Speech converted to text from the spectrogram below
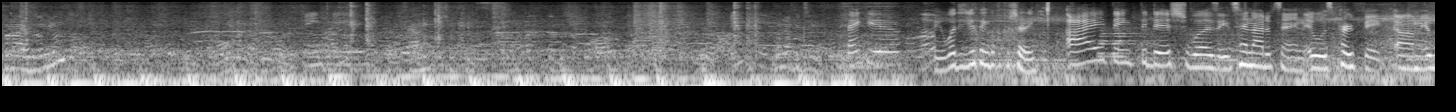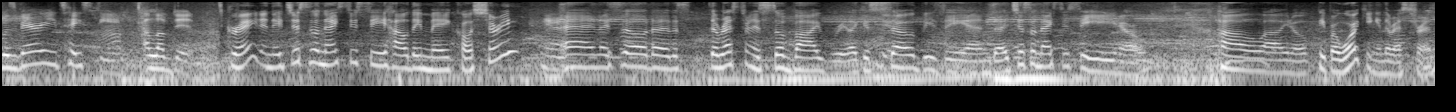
Fried onion you. What did you think of kushari? I think the dish was a 10 out of 10. It was perfect. Um, it was very tasty. I loved it. It's great, and it's just so nice to see how they make kushari. Yeah. And I saw the, the the restaurant is so vibrant, like it's so busy, and uh, it's just so nice to see, you know, how uh, you know people are working in the restaurant.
